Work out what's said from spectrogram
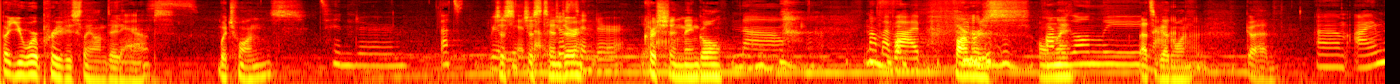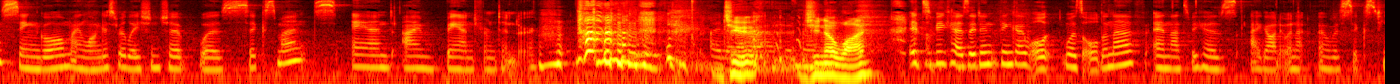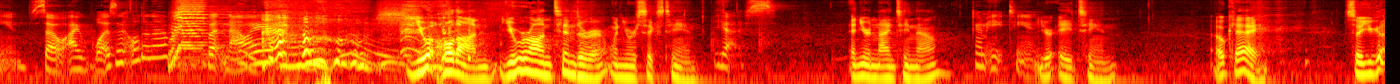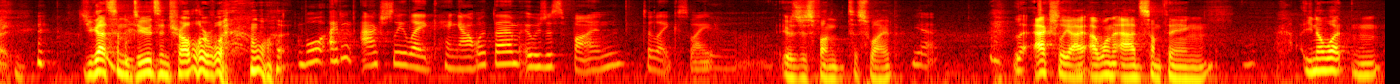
But you were previously on dating Yes. apps. Which ones? Tinder. That's really just it, just though. Tinder. Just Tinder. yeah. Christian mingle. No, not my Fa- vibe. Farmers only. Farmers only. That's a good nah. one. Go ahead. Um, I'm single. My longest relationship was six months, and I'm banned from Tinder. Do you do you know why? it's because I didn't think I was old enough, and that's because I got it when I, I was 16. So I wasn't old enough, but now I am. You hold on. You were on Tinder when you were 16, yes, and you're 19 now. I'm 18. You're 18. Okay. So you got you got some dudes in trouble or what? what? well, I didn't actually like hang out with them. It was just fun to like swipe. It was just fun to swipe. Yeah. Actually, I, I want to add something. You know what? Mm,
